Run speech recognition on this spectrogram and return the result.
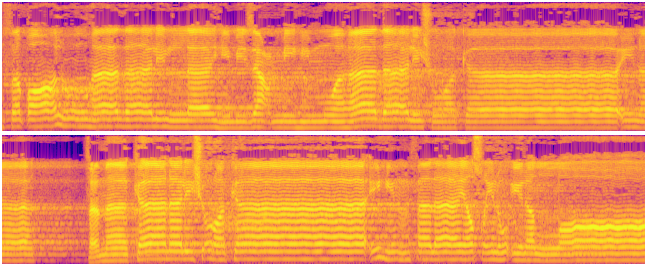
فقالوا هذا لله بزعمهم وهذا لشركائنا فما كان لشركائهم فلا يصل إلى الله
